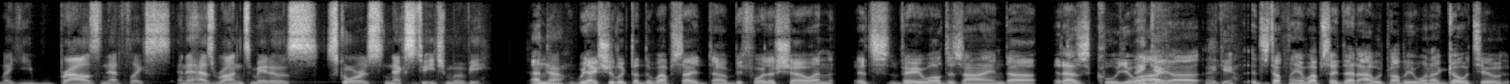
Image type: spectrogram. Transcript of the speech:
like you browse Netflix and it has Rotten Tomatoes scores next to each movie. And Yeah. we actually looked at the website uh, before the show, and it's very well designed. Uh, it has cool UI. Thank you. Uh, Thank you. it's definitely a website that I would probably want to go to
